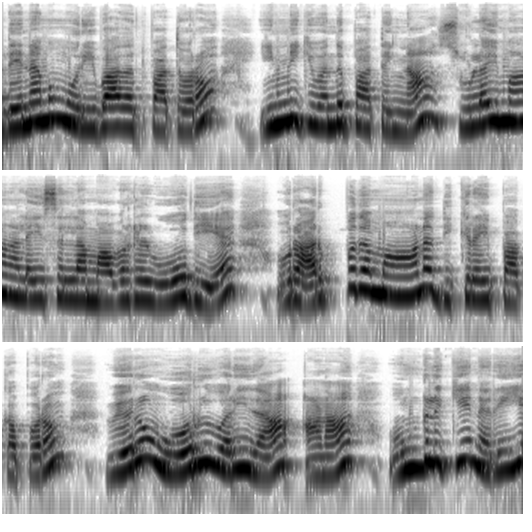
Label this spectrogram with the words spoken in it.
தினமும் ஒரு இபாதத் பார்த்து வரோம். இன்னைக்கு வந்து பார்த்தீங்கன்னா சுலைமான் அலைசல்லாம் அவர்கள் ஓதிய ஒரு அற்புதமான திக்கரை பார்க்க போகிறோம் வெறும் ஒரு வரி தான். ஆனால் உங்களுக்கே நிறைய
